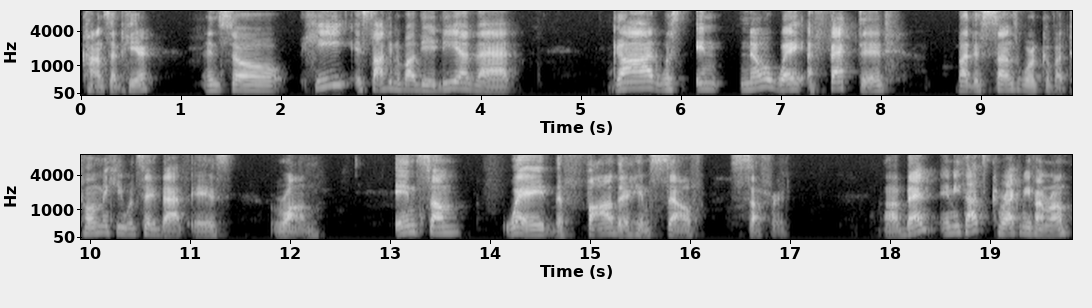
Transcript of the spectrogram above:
concept here. And so he is talking about the idea that God was in no way affected by the Son's work of atonement. He would say that is wrong. In some way, the Father himself suffered. Uh, ben, any thoughts? Correct me if I'm wrong.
